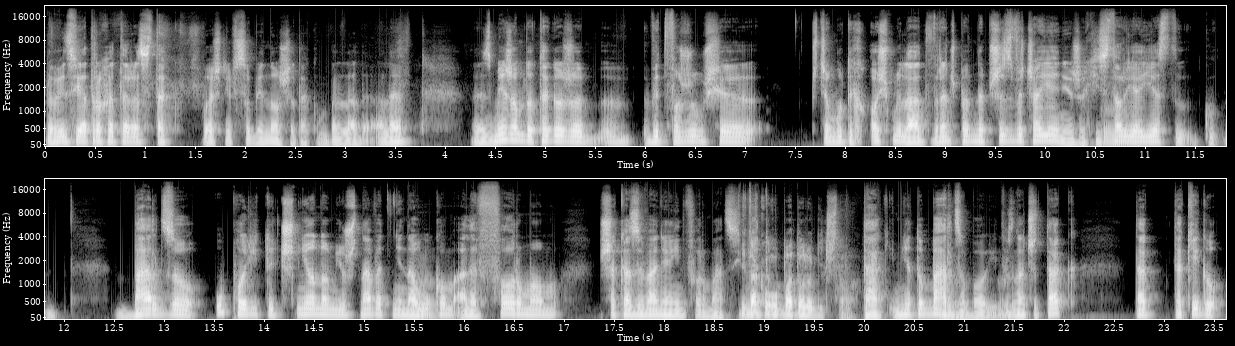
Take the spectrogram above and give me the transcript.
No więc ja trochę teraz tak właśnie w sobie noszę taką balladę, ale zmierzam do tego, że wytworzył się w ciągu tych ośmiu lat wręcz pewne przyzwyczajenie, że historia jest gu- bardzo upolitycznioną już nawet nie nauką, ale formą przekazywania informacji. I Mnie taką to- patologiczną. tak, i mnie to bardzo boli. To znaczy, tak, tak, takiego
